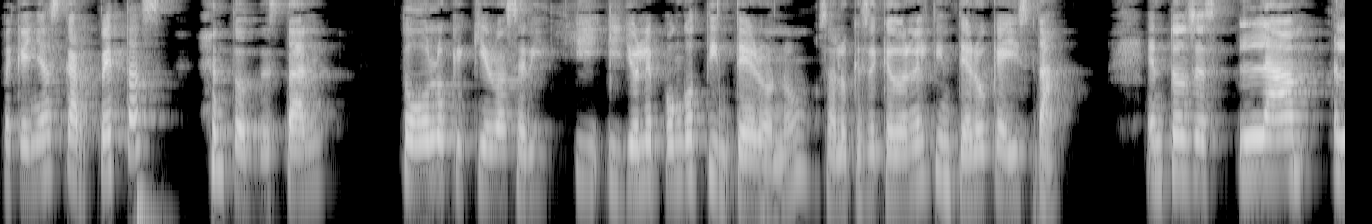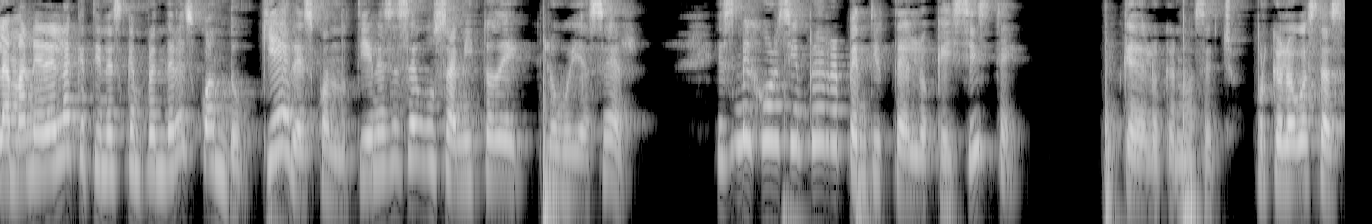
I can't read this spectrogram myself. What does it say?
Pequeñas carpetas en donde están todo lo que quiero hacer y, yo le pongo tintero, ¿no? O sea, lo que se quedó en el tintero que ahí está. Entonces, la, la manera en la que tienes que emprender es cuando quieres, cuando tienes ese gusanito de lo voy a hacer. Es mejor siempre arrepentirte de lo que hiciste que de lo que no has hecho. Porque luego estás,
